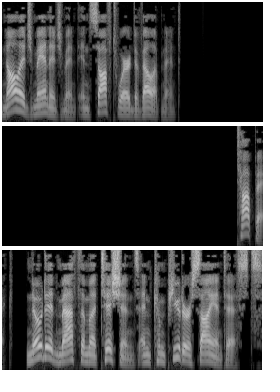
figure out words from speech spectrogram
Knowledge management in software development Topic. Noted mathematicians and computer scientists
